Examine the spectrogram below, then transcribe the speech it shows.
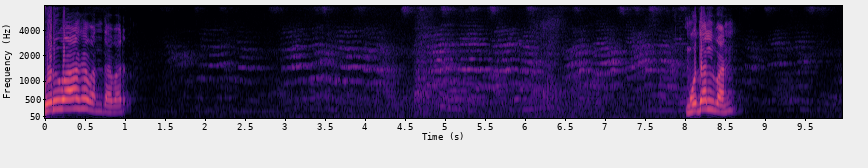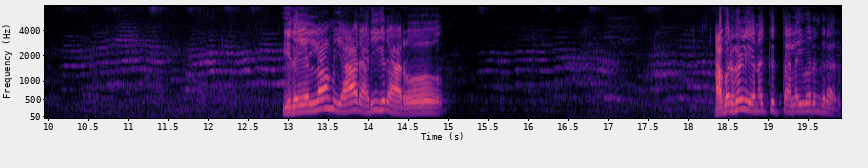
குருவாக வந்தவர் முதல்வன் இதையெல்லாம் யார் அறிகிறாரோ அவர்கள் எனக்கு தலைவருங்கிறார்.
